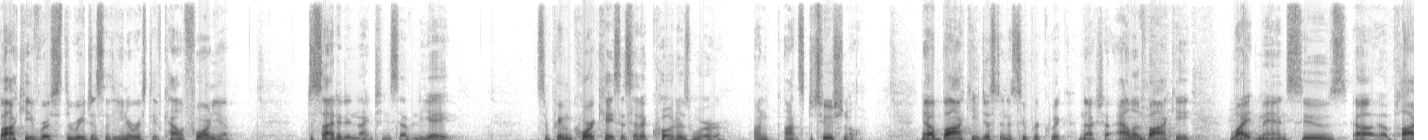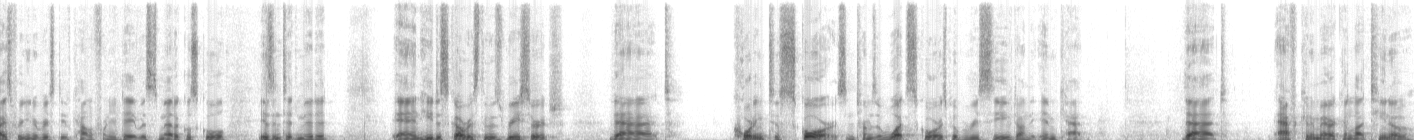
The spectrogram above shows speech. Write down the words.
Bakke versus the Regents of the University of California, decided in 1978. Supreme Court case that said that quotas were unconstitutional. Now Bakke, just in a super quick nutshell, Alan Bakke, white man sues, uh, applies for University of California Davis Medical School, isn't admitted, and he discovers through his research that according to scores, in terms of what scores people received on the MCAT, that African American Latino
